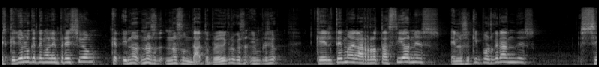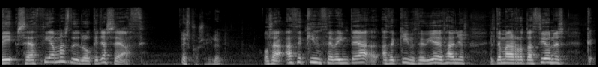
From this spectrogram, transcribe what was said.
Es que yo lo que tengo la impresión, que, y no, no es, no es un dato, pero yo creo que es una impresión, que el tema de las rotaciones en los equipos grandes se, se hacía más de lo que ya se hace. Es posible. O sea, hace 15, 20, a- hace 15, 10 años, el tema de las rotaciones, que,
